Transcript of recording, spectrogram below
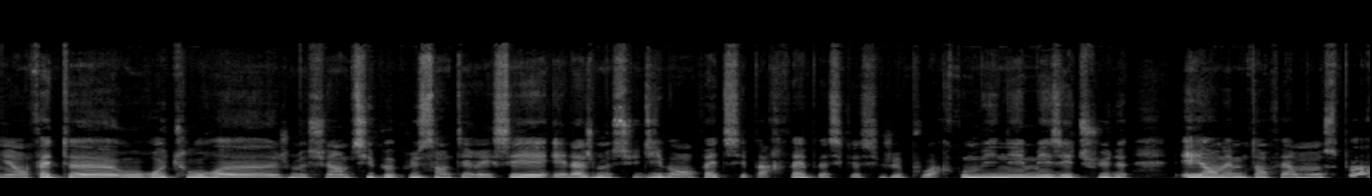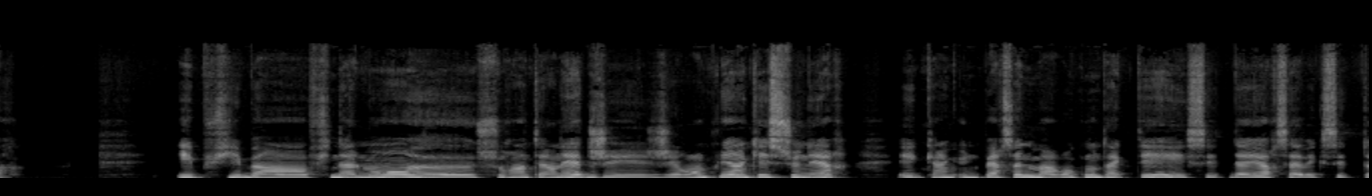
Et en fait, euh, au retour, euh, je me suis un petit peu plus intéressée et là je me suis dit bah en fait c'est parfait parce que je vais pouvoir combiner mes études et en même temps faire mon sport. Et puis, ben, finalement, sur Internet, j'ai rempli un questionnaire et une personne m'a recontacté. Et c'est d'ailleurs, c'est avec cette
